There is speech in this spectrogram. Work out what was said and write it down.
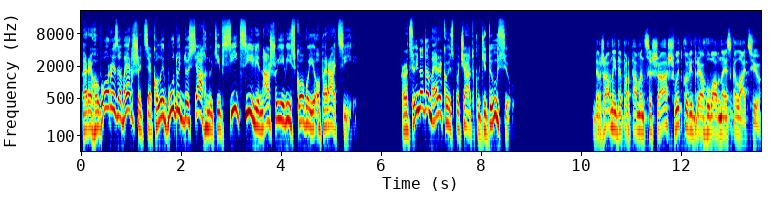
Переговори завершаться, коли будуть досягнуті всі цілі нашої військової операції. Працюй над Америкою спочатку, дідусю. Державний департамент США швидко відреагував на ескалацію.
